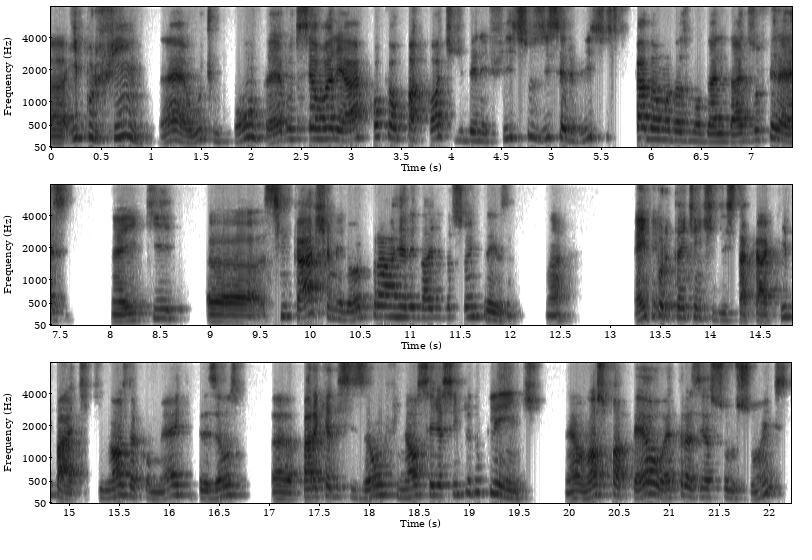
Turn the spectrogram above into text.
Uh, e, por fim, né, o último ponto é você avaliar qual é o pacote de benefícios e serviços que cada uma das modalidades oferece, né, e que uh, se encaixa melhor para a realidade da sua empresa. Né? É importante a gente destacar aqui, Paty, que nós da Comec prezamos uh, para que a decisão final seja sempre do cliente. Né? O nosso papel é trazer as soluções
